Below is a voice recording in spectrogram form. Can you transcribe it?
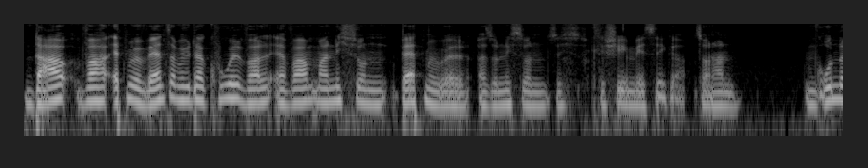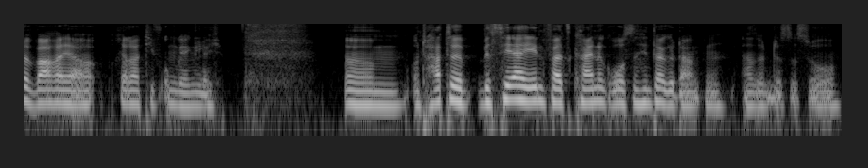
Da war Admiral Vance aber wieder cool, weil er war mal nicht so ein Badmiral, also nicht so ein sich klischee-mäßiger, sondern im Grunde war er ja relativ umgänglich. Ähm, und hatte bisher jedenfalls keine großen Hintergedanken. Also das ist so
